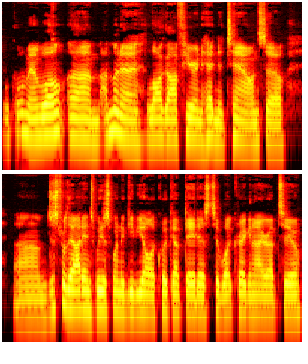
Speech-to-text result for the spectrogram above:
Well, cool, man. Well, um, I'm gonna log off here and head into town. So, um, just for the audience, we just want to give you all a quick update as to what Craig and I are up to.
